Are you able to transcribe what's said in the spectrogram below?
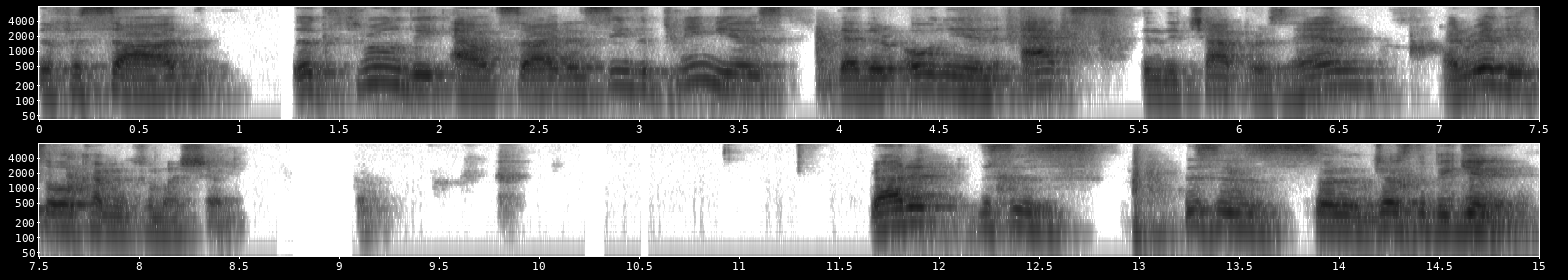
the facade, look through the outside and see the premiums that they're only an axe in the chopper's hand, and really it's all coming from Hashem. Got it? This is this is sort of just the beginning.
